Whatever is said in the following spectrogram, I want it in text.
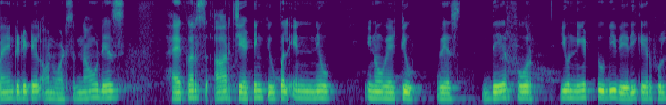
bank detail on whatsapp. Nowadays hackers are chatting people in new innovative ways. Therefore you need to be very careful.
